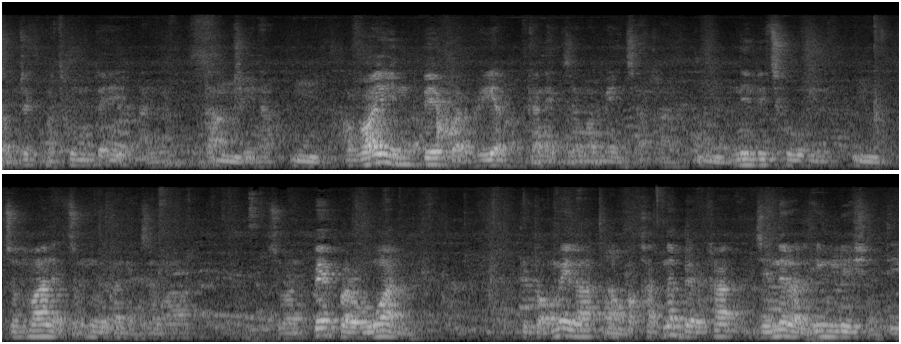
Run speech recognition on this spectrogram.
subject pathum te an da china avai in paper riat kan exam a main sa kha. Ni li chu in cho ma le cho nu kan exam a. Chuan paper 1 ti to me la pakhat na ber kha general english ti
